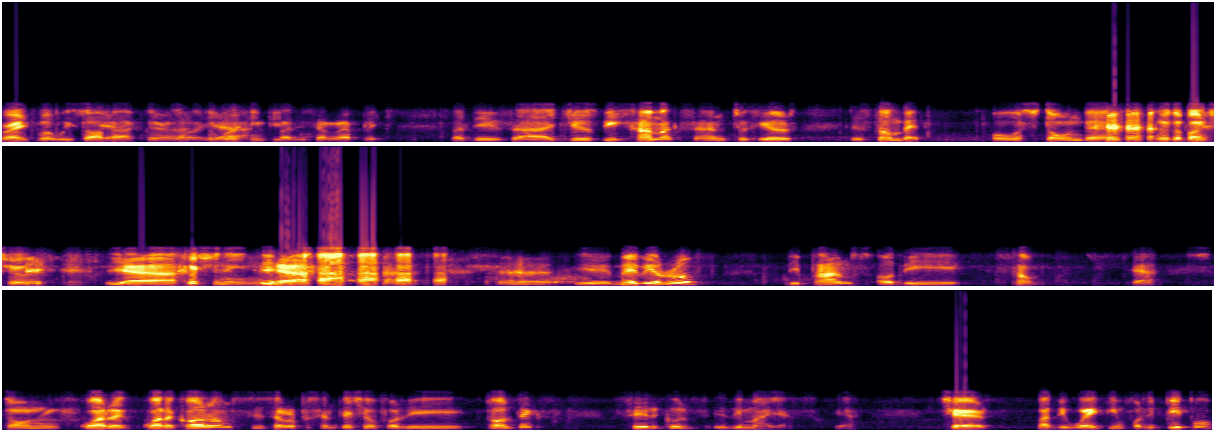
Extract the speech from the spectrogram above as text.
Right. What we saw Yeah. back there. So, That's the yeah, working people. But it's a replica. But these uh, just the hammocks, and to here the stone bed. Oh, a stone bed with a bunch of yeah. cushioning. Yeah. yeah. Maybe a roof, the palms or the stone. Yeah. Stone roof. Quarter, quarter columns is a representation for the Toltecs. Circles is the Mayas. Yeah. Chairs, but the waiting for the people.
